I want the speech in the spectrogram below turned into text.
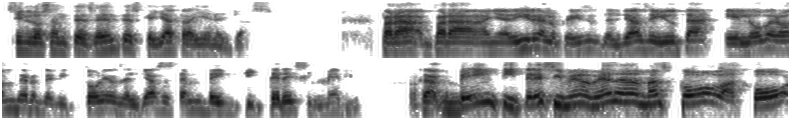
sin los antecedentes que ya traía en el Jazz. Para, para añadir a lo que dices del Jazz de Utah, el over-under de victorias del Jazz está en 23 y medio. O sea, 23 y medio. Vean nada más cómo bajó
